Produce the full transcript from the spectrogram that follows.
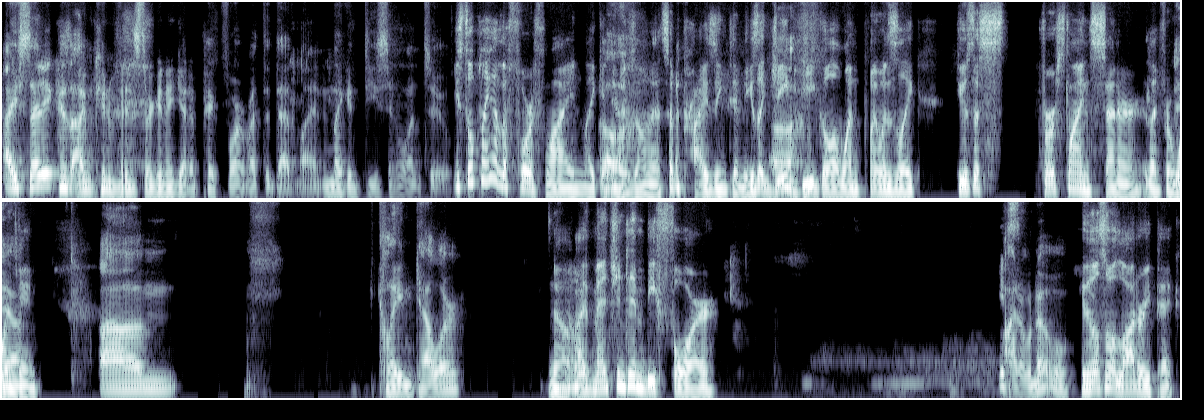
I said it because I'm convinced they're gonna get a pick for him at the deadline and like a decent one too. He's still playing on the fourth line, like in Oh. Arizona. That's surprising to me because like Jay Oh. Beagle at one point was like he was a s- first line center like for one Yeah. game. Um, Clayton Keller. No, No. I've mentioned him before. It's, I don't know. He was also a lottery pick.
